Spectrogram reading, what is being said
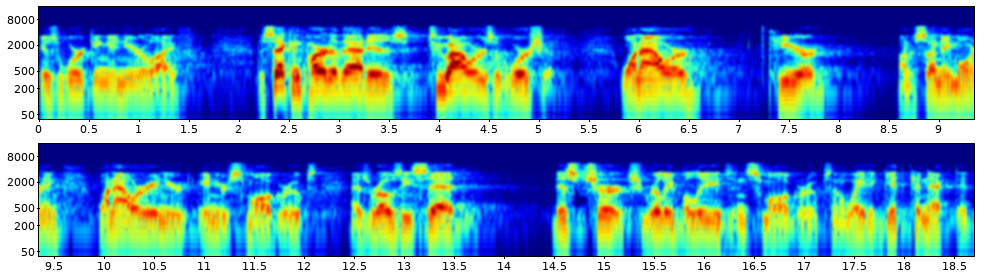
is working in your life. The second part of that is two hours of worship. One hour here on a Sunday morning, one hour in your, in your small groups. As Rosie said, this church really believes in small groups and a way to get connected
